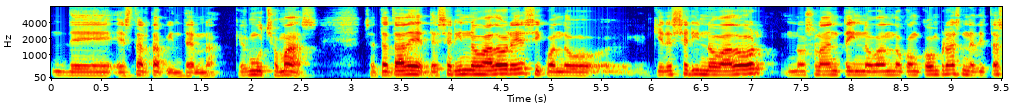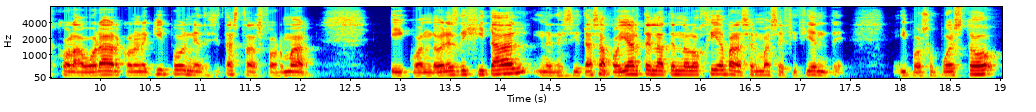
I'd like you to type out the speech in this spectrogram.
de startup interna, que es mucho más. Se trata de, ser innovadores y cuando quieres ser innovador, no solamente innovando con compras, necesitas colaborar con el equipo y necesitas transformar. Y cuando eres digital, necesitas apoyarte en la tecnología para ser más eficiente. Y por supuesto,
